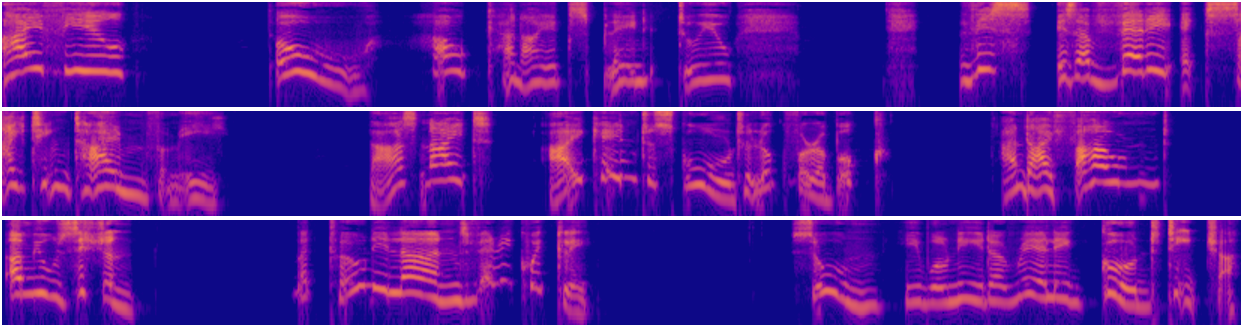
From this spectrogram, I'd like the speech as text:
I feel... Oh, how can I explain it to you? This is a very exciting time for me. Last night I came to school to look for a book, and I found a musician. But Tony learns very quickly. Soon he will need a really good teacher.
